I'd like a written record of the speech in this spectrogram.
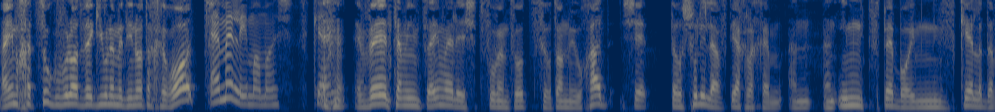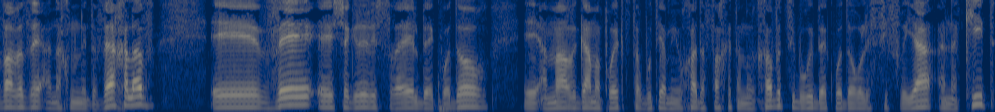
האם חצו גבולות והגיעו למדינות אחרות? אמילי ממש, כן. ואת הממצאים האלה ישתפו באמצעות סרטון מיוחד, שתרשו לי להבטיח לכם, אם נצפה בו, אם נזכה לדבר הזה, אנחנו נדווח עליו. אה, ושגריר ישראל באקוודור אה, אמר גם הפרויקט התרבותי המיוחד הפך את המרחב הציבורי באקוודור לספרייה ענקית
